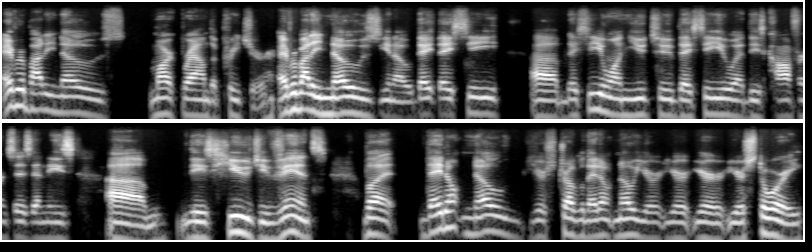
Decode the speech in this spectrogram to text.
everybody knows mark brown the preacher. Everybody knows you know they they see uh, they see you on youtube. They see you at these conferences and these um, these huge events. But they don't know your struggle they don't know your your your your story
